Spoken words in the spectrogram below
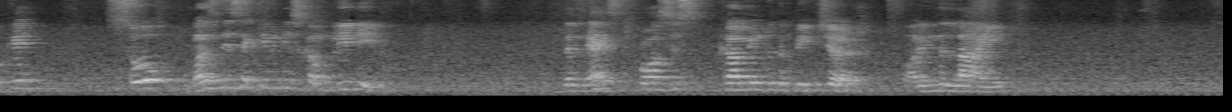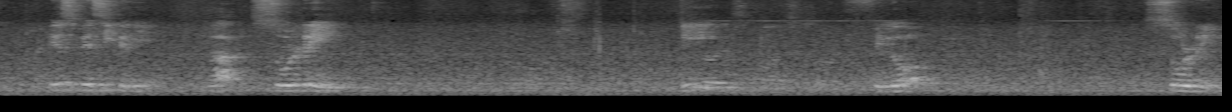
Okay. So once this activity is completed, the next process come into the picture or in the line is basically the soldering. Flow soldering.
